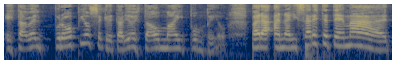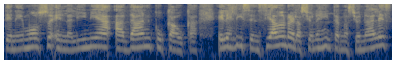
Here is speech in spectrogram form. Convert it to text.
estaba el propio secretario de Estado Mike Pompeo. Para analizar este tema tenemos en la línea a Dan Kukauka. Él es licenciado en Relaciones Internacionales,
